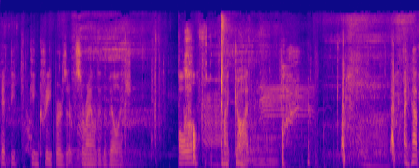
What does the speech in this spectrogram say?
50 fucking creepers are surrounded the village. Oh Oh, my god. I have...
